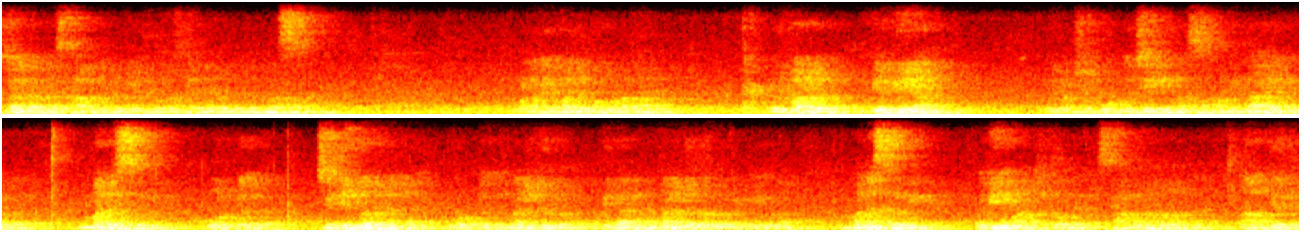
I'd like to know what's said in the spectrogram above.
സ്വയംഭരണ സ്ഥാപനങ്ങളിലേക്കുള്ള തെരഞ്ഞെടുപ്പിന്റെ പ്രസക്തി വളരെ വലുപ്പമുള്ളതാണ്. ഒരുപാട് ഗതിയാണ്. ഒരുപക്ഷെ വോട്ട് ചെയ്യുന്ന സമ്മതിദായകരുടെ മനസ്സിൽ വോട്ട് ചെയ്യുന്നതിനല്ല വോട്ട് നൽകുന്നത് അധികാരം നൽകുന്നതിന് വേണ്ടിയുള്ള മനസ്സിൽ വലിയ മാറ്റത്തോടെ സ്ഥാപിതമാണ് ആദ്യത്തെ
